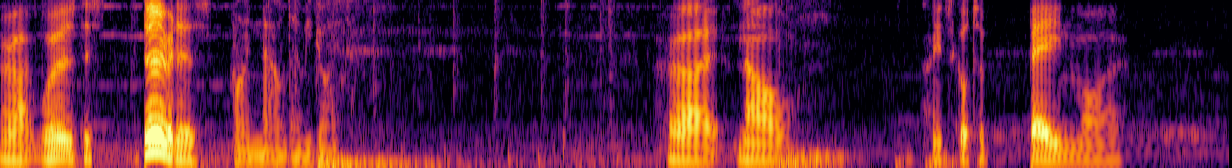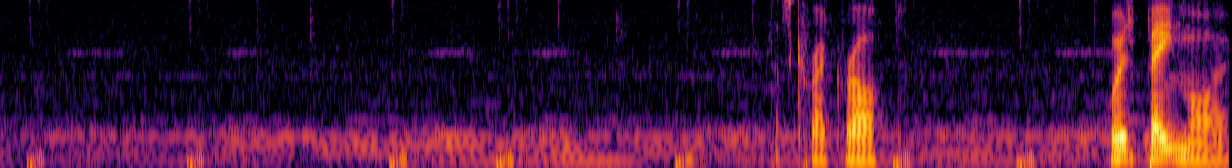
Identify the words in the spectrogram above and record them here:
Alright, where's this? There it is! Mine now, damn demiguise. Right, now I need to go to Bainmore. That's Cragcroft. Where's Bainmore?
